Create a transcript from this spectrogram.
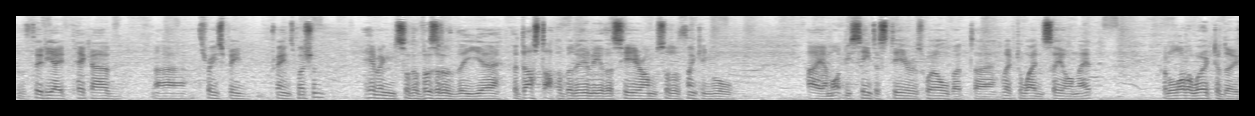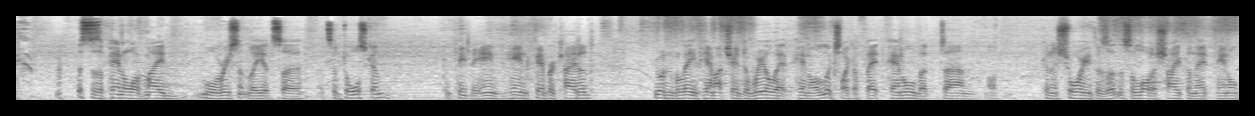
with a 38 Packard uh, three-speed transmission. Having sort of visited the, uh, the dust up a bit earlier this year, I'm sort of thinking, well, hey, I might be centre steer as well, but uh, I'll have to wait and see on that. Got a lot of work to do. this is a panel I've made more recently. It's a, it's a door skin, completely hand, hand fabricated. You wouldn't believe how much I had to wheel that panel. It looks like a flat panel, but um, I can assure you there's a, there's a lot of shape in that panel.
